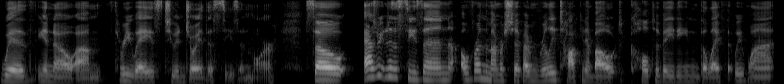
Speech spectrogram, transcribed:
with, you know, um, three ways to enjoy this season more. So, as we get into the season, over in the membership, I'm really talking about cultivating the life that we want.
